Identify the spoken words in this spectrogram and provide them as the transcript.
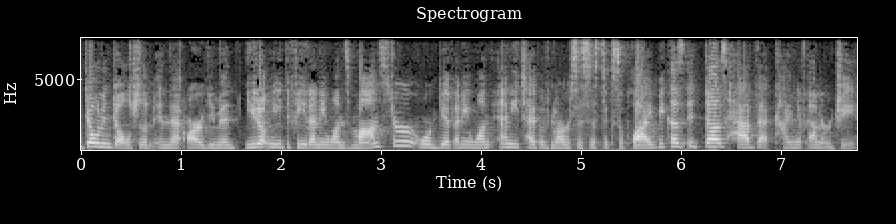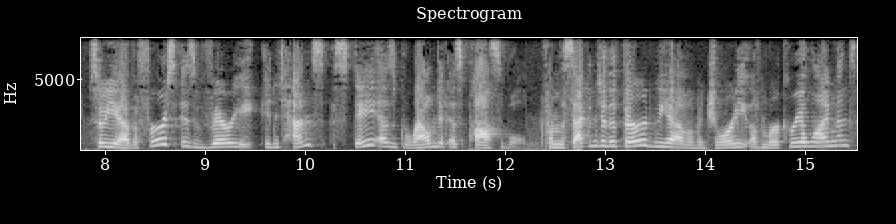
don't indulge them in that argument. You don't need to feed anyone's monster or give anyone any type of narcissistic supply because it does have that kind of energy. So, yeah, the first is very intense. Stay as grounded as possible. From the second to the third, we have a majority of Mercury alignments.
